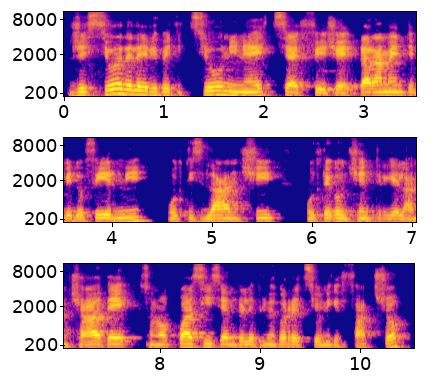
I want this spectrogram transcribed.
gestione delle ripetizioni, inerzia e fece, raramente vedo fermi, molti slanci, molte concentriche lanciate, sono quasi sempre le prime correzioni che faccio.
